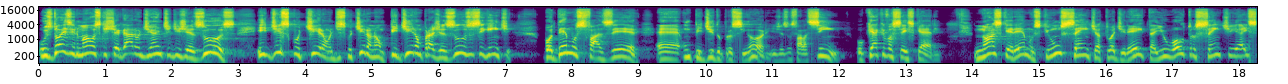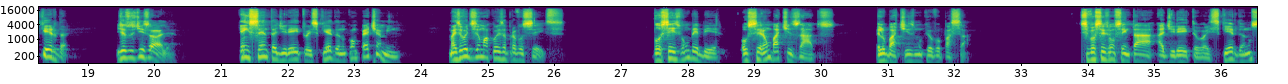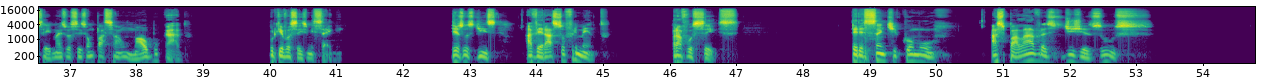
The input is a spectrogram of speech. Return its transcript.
Os dois irmãos que chegaram diante de Jesus e discutiram, discutiram não, pediram para Jesus o seguinte: podemos fazer é, um pedido para o Senhor? E Jesus fala: sim, o que é que vocês querem? Nós queremos que um sente à tua direita e o outro sente à esquerda. Jesus diz: olha, quem senta à direita ou à esquerda não compete a mim. Mas eu vou dizer uma coisa para vocês. Vocês vão beber ou serão batizados pelo batismo que eu vou passar. Se vocês vão sentar à direita ou à esquerda, eu não sei, mas vocês vão passar um mal bocado, porque vocês me seguem. Jesus diz: haverá sofrimento para vocês. Interessante como as palavras de Jesus,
